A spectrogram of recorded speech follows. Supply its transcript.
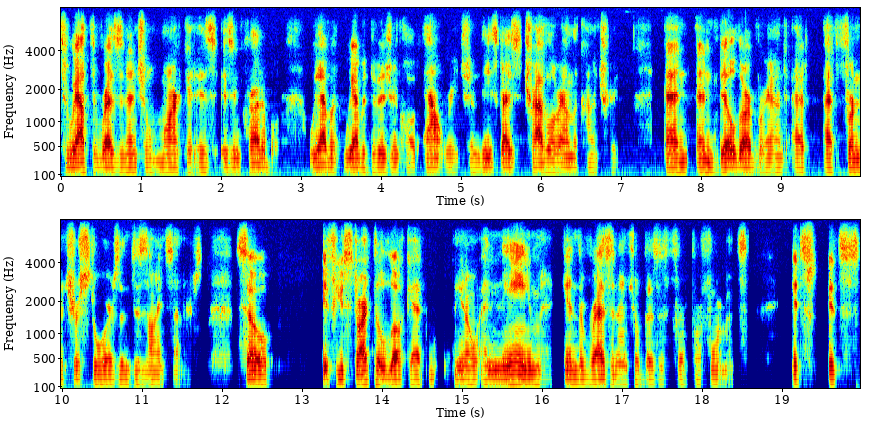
throughout the residential market is is incredible we have a we have a division called outreach and these guys travel around the country and and build our brand at at furniture stores and design centers so if you start to look at you know a name in the residential business for performance. It's it's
